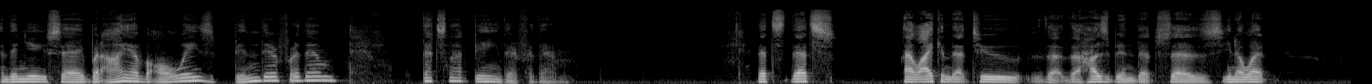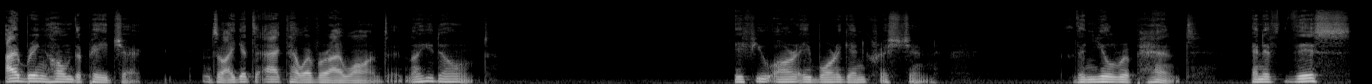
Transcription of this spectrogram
And then you say, But I have always been there for them. That's not being there for them. That's, that's, I liken that to the, the husband that says, You know what? I bring home the paycheck. So I get to act however I want. No, you don't. If you are a born again Christian, then you'll repent. And if this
